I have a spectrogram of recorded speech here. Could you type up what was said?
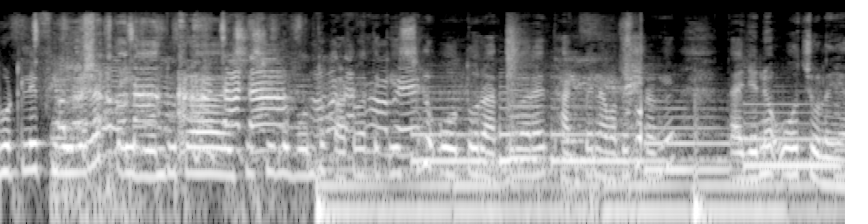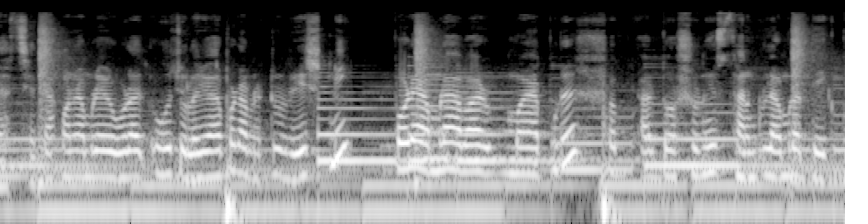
হোটেলে ফিরে গেলাম, তো এই বন্ধুটা এসেছিল, বন্ধু কাটোয়া থেকে এসেছিল। ও তো রাত্রিবেলায় থাকবে না আমাদের সঙ্গে, তাই জন্য ও চলে যাচ্ছে। তখন আমরা, ওরা, ও চলে যাওয়ার পর আমরা একটু রেস্ট নিই। পরে আমরা আবার মায়াপুরের সব, আর দর্শনীয় স্থানগুলো আমরা দেখব।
